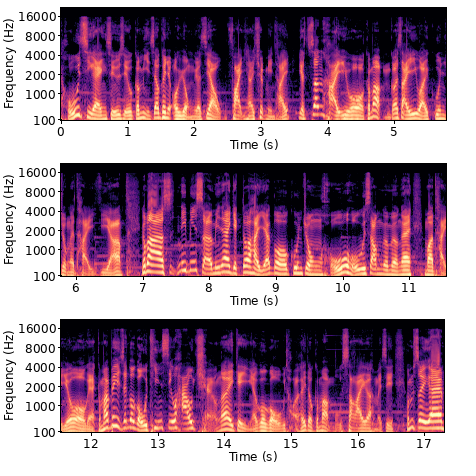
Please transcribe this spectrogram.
誒好似靚少少，咁然之後跟住我用咗之後，發現喺出面睇，又真係，咁啊唔該晒呢位觀眾嘅提啊，咁啊呢邊上面咧，亦都係有一個觀眾好好心咁樣咧，咁啊提咗我嘅，咁啊不如整個露天燒烤場啊，既然有個露台喺度，咁啊唔好嘥噶，係咪先？咁所以咧，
